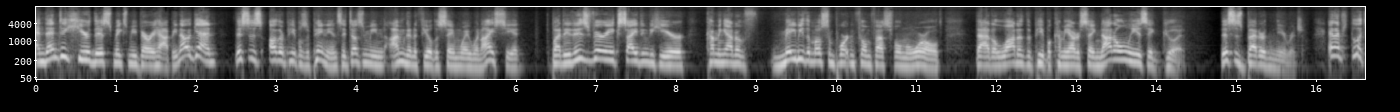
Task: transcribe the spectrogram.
And then to hear this makes me very happy. Now, again, this is other people's opinions. It doesn't mean I'm going to feel the same way when I see it, but it is very exciting to hear coming out of maybe the most important film festival in the world that a lot of the people coming out are saying not only is it good, this is better than the original. And I'm, look,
